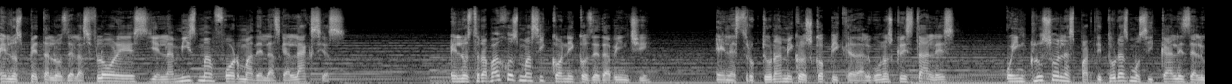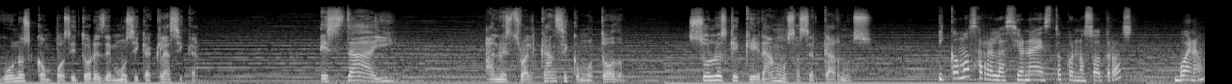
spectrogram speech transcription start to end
en los pétalos de las flores y en la misma forma de las galaxias. En los trabajos más icónicos de Da Vinci, en la estructura microscópica de algunos cristales o incluso en las partituras musicales de algunos compositores de música clásica. Está ahí, a nuestro alcance como todo. Solo es que queramos acercarnos. ¿Y cómo se relaciona esto con nosotros? Bueno,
